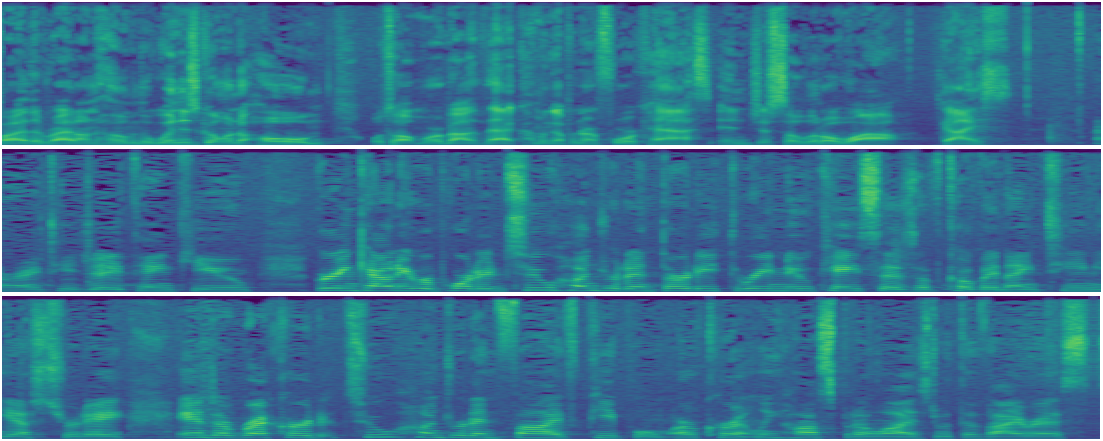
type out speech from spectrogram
by the ride on home. The wind is going to hold. We'll talk more about that coming up in our forecast in just a little while. Guys? All right, TJ, thank you. Greene County reported 233 new cases of COVID-19 yesterday, and a record 205 people are currently hospitalized with the virus.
